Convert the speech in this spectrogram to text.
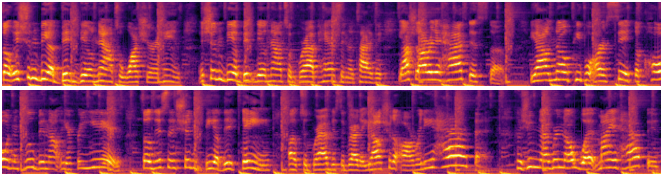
So it shouldn't be a big deal now to wash your hands. It shouldn't be a big deal now to grab hand sanitizer. Y'all should already have this stuff. Y'all know people are sick. The cold and flu been out here for years. So this is, shouldn't be a big thing uh, to grab this, to grab that. Y'all should have already had that. Because you never know what might happen.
